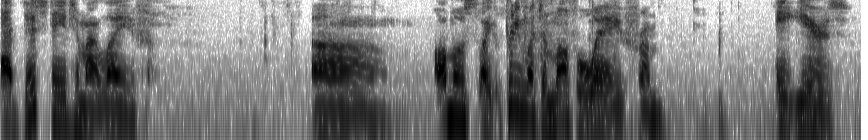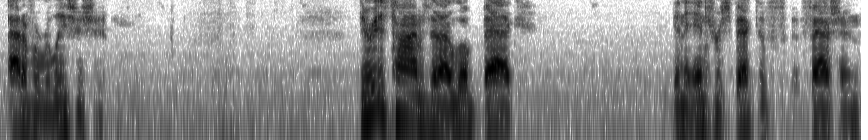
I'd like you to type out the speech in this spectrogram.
At this stage in my life, um, almost like pretty much a month away from eight years out of a relationship, there is times that I look back in an introspective fashion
